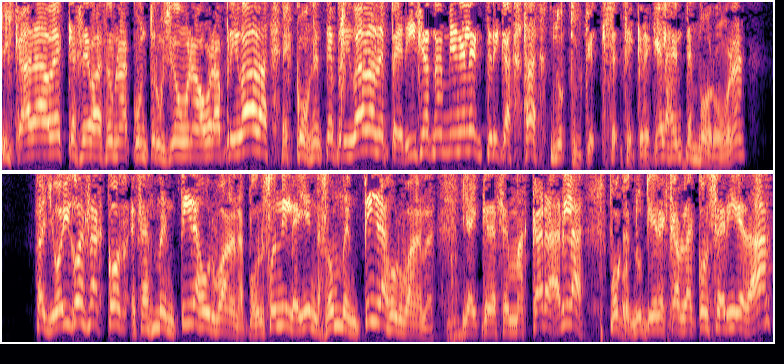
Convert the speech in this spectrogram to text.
Y cada vez que se va a hacer una construcción, una obra privada, es con gente privada de pericia también eléctrica. Ah, no, se, cree que la gente es morona? O sea, yo oigo esas cosas, esas mentiras urbanas, porque no son ni leyendas, son mentiras urbanas. Y hay que desenmascararlas, porque tú tienes que hablar con seriedad.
